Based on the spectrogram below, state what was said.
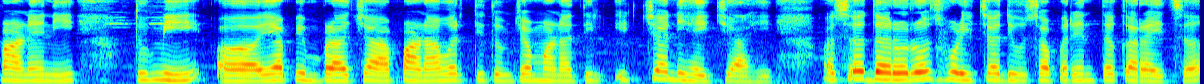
पाण्याने तुम्ही या पिंपळाच्या पानावरती तुमच्या मनातील इच्छा लिहायची आहे. असं दररोज होळीच्या दिवसापर्यंत करायचं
